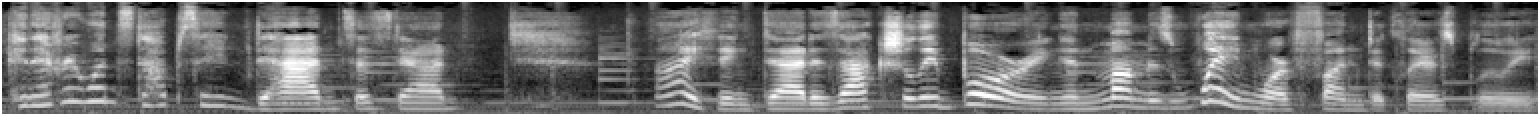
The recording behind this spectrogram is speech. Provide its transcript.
can everyone stop saying dad? says dad. I think dad is actually boring and mum is way more fun, declares Bluey.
